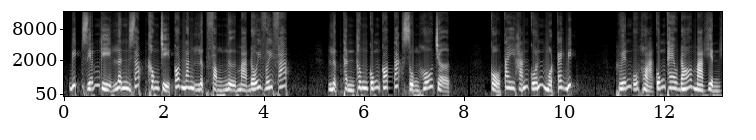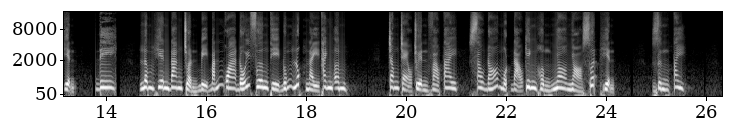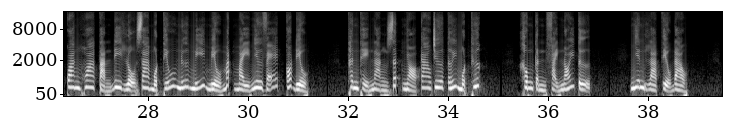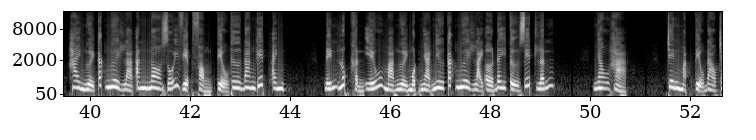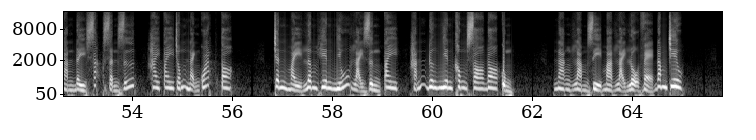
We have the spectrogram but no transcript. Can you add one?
Bích diễm kỳ lân giáp không chỉ có năng lực phòng ngự mà đối với Pháp. Lực thần thông cũng có tác dụng hỗ trợ. Cổ tay hắn cuốn một cái bích. Huyến vũ hỏa cũng theo đó mà hiện hiện. Đi. Lâm Hiên đang chuẩn bị bắn qua đối phương thì đúng lúc này thanh âm. Trong trẻo truyền vào tay. Sau đó một đạo kinh hồng nho nhỏ xuất hiện. Dừng tay. Quang hoa tản đi lộ ra một thiếu nữ Mỹ miều mắt mày như vẽ, có điều. Thân thể nàng rất nhỏ cao chưa tới một thước. Không cần phải nói tự. nhiên là tiểu đào. Hai người các ngươi là ăn no dối việc phỏng tiểu thư đang kết anh. Đến lúc khẩn yếu mà người một nhà như các ngươi lại ở đây tự giết lẫn. Nhau hả? Trên mặt tiểu đào tràn đầy sắc giận dữ, hai tay chống nạnh quát to. Chân mày lâm hiên nhíu lại dừng tay, hắn đương nhiên không so đo cùng. Nàng làm gì mà lại lộ vẻ đăm chiêu.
